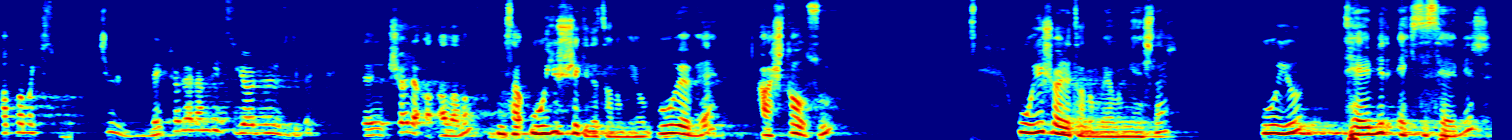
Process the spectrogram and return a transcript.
toplamak istiyorum. Şimdi vektörlerden birisi gördüğünüz gibi e, şöyle alalım. Mesela U'yu şu şekilde tanımlayalım. U ve V H'ta olsun. U'yu şöyle tanımlayalım gençler. U'yu T1 eksi S1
